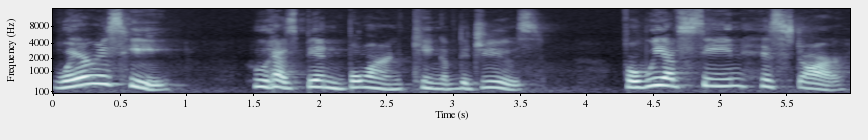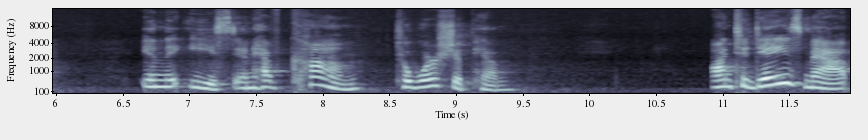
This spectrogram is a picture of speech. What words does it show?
Where is he who has been born king of the Jews? For we have seen his star in the east and have come to worship him. On today's map,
